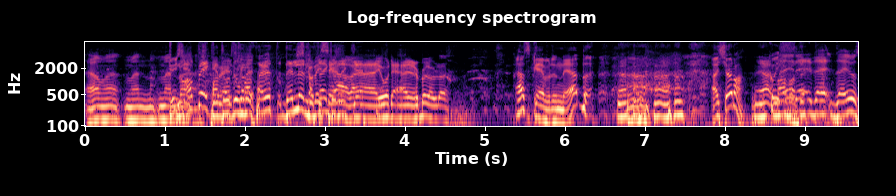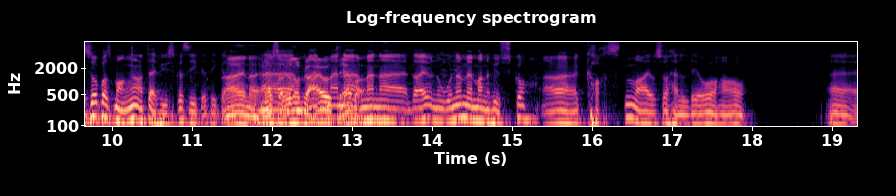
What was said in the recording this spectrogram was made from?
ja, men, men, men Nå har begge to dumma seg ut. Det lønner seg ikke å drikke. Jo, det er Jeg har skrevet det ned. Jeg kjør, da. Ja, det, det, det er jo såpass mange at jeg husker sikkert ikke. Nei, nei, altså, jeg jo men, tre, men, da. eh, det er jo noen men man husker. Eh, Karsten var jo så heldig å ha eh,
